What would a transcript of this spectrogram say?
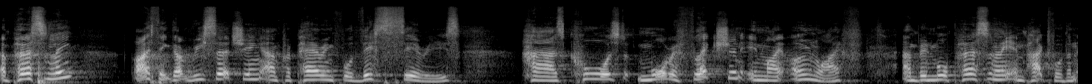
And personally, I think that researching and preparing for this series has caused more reflection in my own life and been more personally impactful than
